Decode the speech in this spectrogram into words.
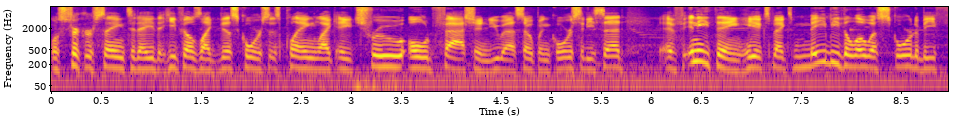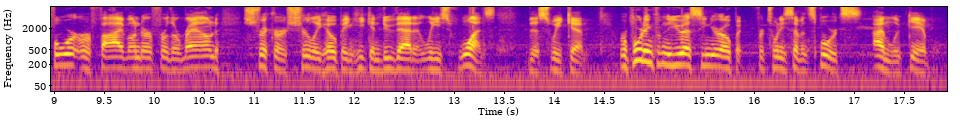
Well, Stricker saying today that he feels like this course is playing like a true old-fashioned U.S. Open course, and he said, if anything, he expects maybe the lowest score to be four or five under for the round. Stricker surely hoping he can do that at least once this weekend. Reporting from the U.S. Senior Open for 27 Sports, I'm Luke Gamble.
